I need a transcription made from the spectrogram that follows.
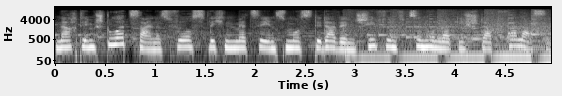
Nach dem Sturz seines fürstlichen Mäzens musste da Vinci 1500 die Stadt verlassen.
